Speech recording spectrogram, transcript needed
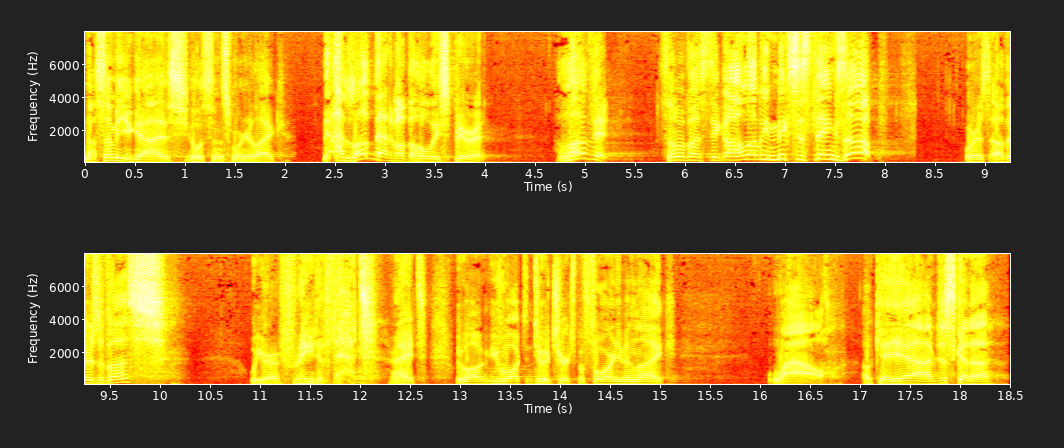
Now, some of you guys, you listen this morning, you're like, I love that about the Holy Spirit. I love it. Some of us think, oh, I love He mixes things up. Whereas others of us, we are afraid of that, right? We walk, you walked into a church before and you've been like, wow, okay, yeah, I'm just gonna,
